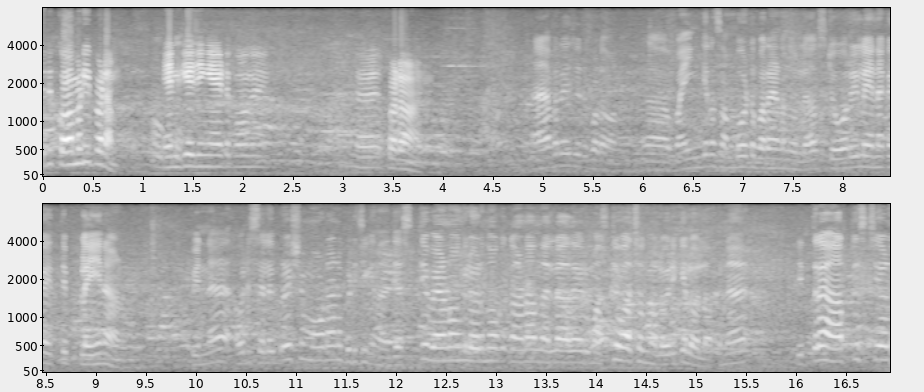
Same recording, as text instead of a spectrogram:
ഒരു കോമഡി പടം. എൻഗേജിങ് ആയിട്ട് പോകുന്ന ആ, പടമാണ്. ആവറേജ് ഒരു പടമാണ്. ആ, ഭയങ്കര സംഭവമായിട്ട് പറയണമെന്നില്ല സ്റ്റോറി ലൈനൊക്കെ എത്തി പ്ലെയിൻ ആണ്. പിന്നെ ഒരു സെലിബ്രേഷൻ മോഡാണ് പിടിച്ചിരിക്കുന്നത്. ജസ്റ്റ് വേണമെങ്കിൽ ഒരു നോക്ക് കാണാമെന്നല്ലാതെ ഒരു മസ്റ്റ് വാച്ച് ഒന്നുമല്ല ഒരിക്കലുമല്ല പിന്നെ ഇത്ര ആർട്ടിസ്റ്റുകൾ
